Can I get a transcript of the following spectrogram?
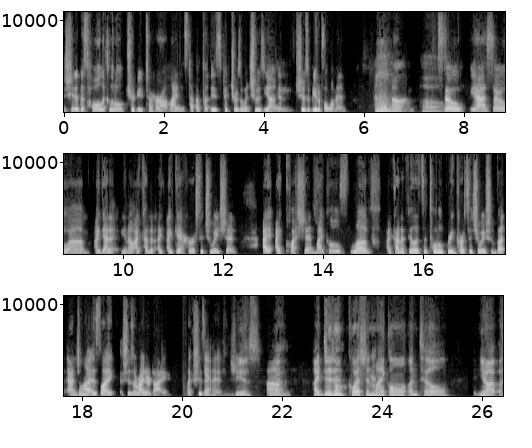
She did this whole like little tribute to her online and stuff, and put these pictures of when she was young, and she was a beautiful woman. Um, Oh. so yeah, so um, I get it. You know, I kind of I, I get her situation. I, I question Michael's love. I kind of feel it's a total green card situation, but Angela is like she's a ride or die. Like she's in it. she is. yeah. Um, I didn't question Yeah. Michael until, you know, I,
